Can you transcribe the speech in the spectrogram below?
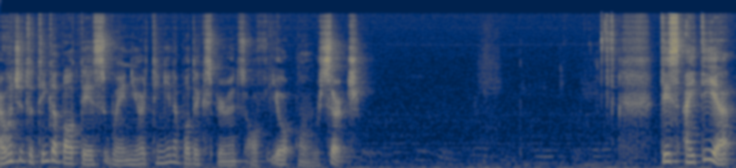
I want you to think about this when you're thinking about the experiments of your own research. This idea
